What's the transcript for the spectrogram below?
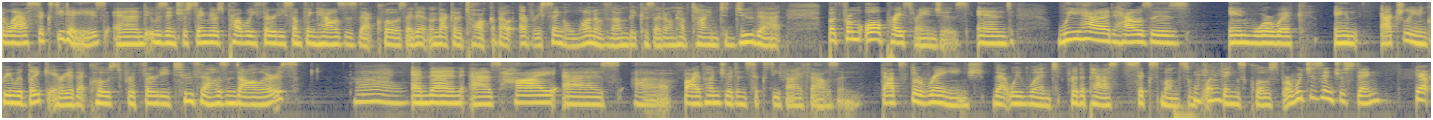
the last 60 days and it was interesting there's probably 30 something houses that closed i didn't i'm not going to talk about every single one of them because i don't have time to do that but from all price ranges and we had houses in warwick and actually in greenwood lake area that closed for $32000 Wow. and then as high as uh, 565000 that's the range that we went for the past six months of what Mhm. things closed for which is interesting Yep.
